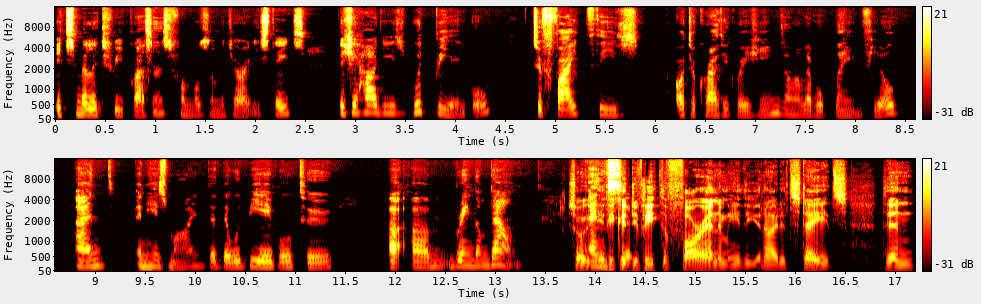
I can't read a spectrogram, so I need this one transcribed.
its military presence from Muslim majority states, the jihadis would be able to fight these autocratic regimes on a level playing field. And in his mind, that they would be able to uh, um, bring them down. So, and if he could defeat the far enemy, the United States, then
